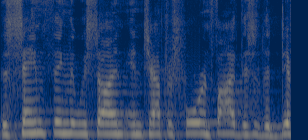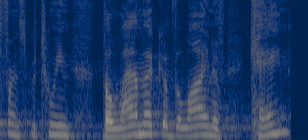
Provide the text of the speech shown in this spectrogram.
the same thing that we saw in, in chapters 4 and 5. This is the difference between the Lamech of the line of Cain,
